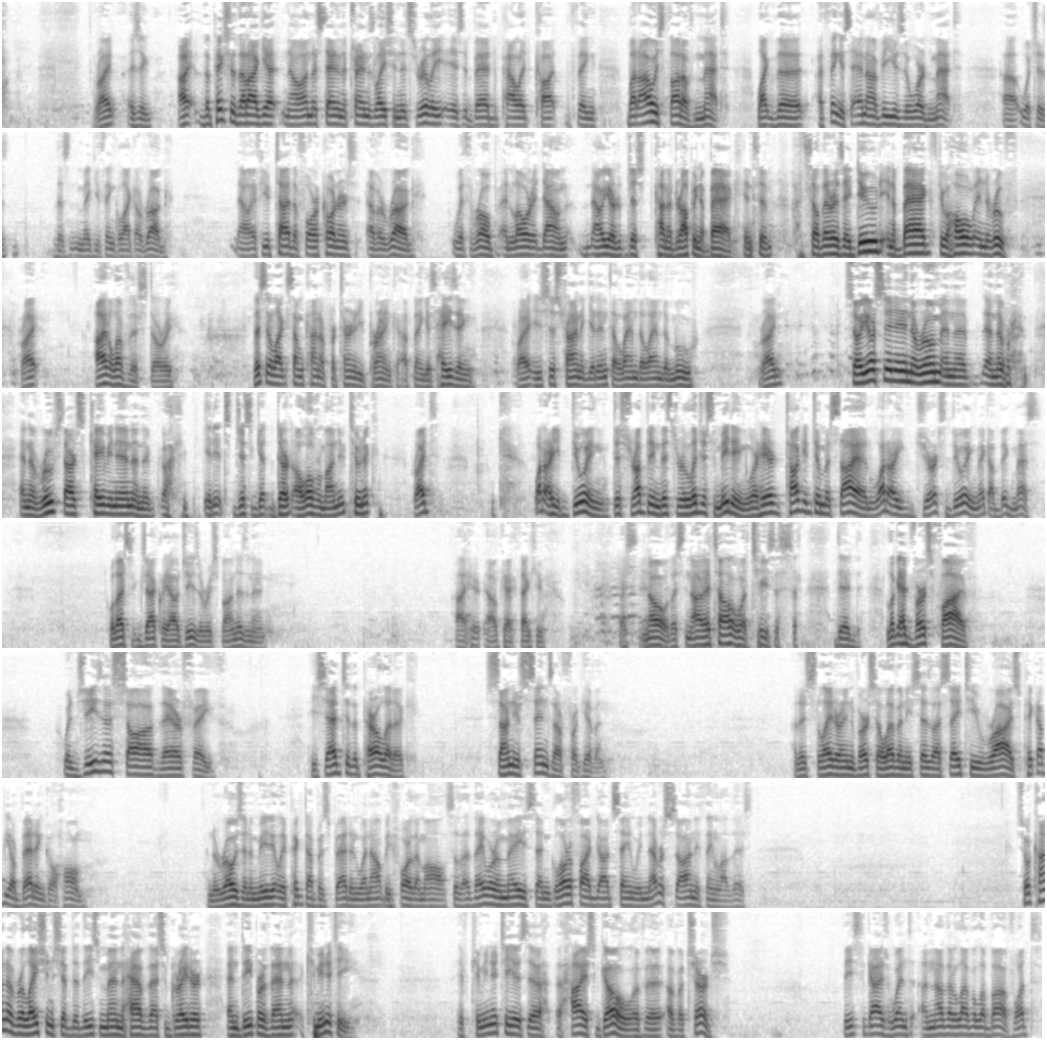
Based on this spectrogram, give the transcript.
Right? Is it I, the picture that I get now, understanding the translation, it's really is a bed, pallet, cot thing. But I always thought of mat, like the, I think it's NIV uses the word mat, uh, which is, doesn't make you think like a rug. Now, if you tie the four corners of a rug with rope and lower it down, now you're just kind of dropping a bag into, so there is a dude in a bag through a hole in the roof, right? I love this story. This is like some kind of fraternity prank, I think. It's hazing, right? He's just trying to get into lambda lambda mu, right? So you're sitting in the room and the, and the, and the roof starts caving in and the uh, idiots just get dirt all over my new tunic, right? What are you doing disrupting this religious meeting? We're here talking to Messiah and what are you jerks doing? Make a big mess. Well, that's exactly how Jesus responded, isn't it? I hear, okay, thank you. That's, no, that's not at all what Jesus did. Look at verse 5. When Jesus saw their faith, he said to the paralytic, son, your sins are forgiven. And it's later in verse 11, he says, I say to you, rise, pick up your bed and go home. and arose and immediately picked up his bed and went out before them all, so that they were amazed and glorified God, saying, We never saw anything like this. So what kind of relationship do these men have that's greater and deeper than community? If community is the, highest goal of a, of a church, these guys went another level above. What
